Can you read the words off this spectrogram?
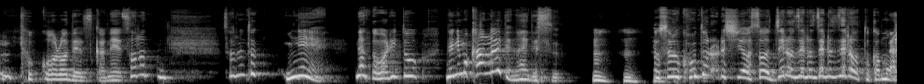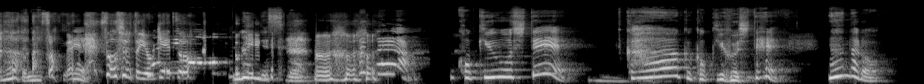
ところですかね。その、その時ね、なんか割と何も考えてないです。うんうんうん、それをコントロールしよう、そう、ゼロゼロゼロゼロとかも思ってなくて。そうね。そうすると余計と。ないんですよ。だから、呼吸をして、深く呼吸をして、なんだろ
